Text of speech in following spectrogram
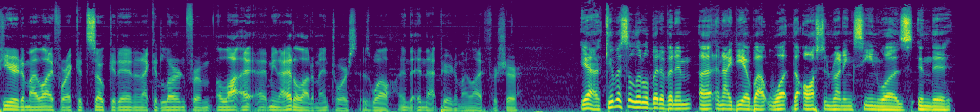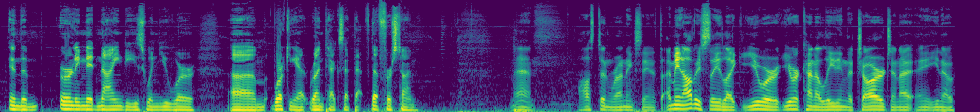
period of my life where I could soak it in and I could learn from a lot. I, I mean, I had a lot of mentors as well in the, in that period of my life for sure. Yeah, give us a little bit of an uh, an idea about what the Austin running scene was in the in the early mid '90s when you were um, working at Runtex at that that first time. Man, Austin running scene. I mean, obviously, like you were you were kind of leading the charge, and I, you know,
